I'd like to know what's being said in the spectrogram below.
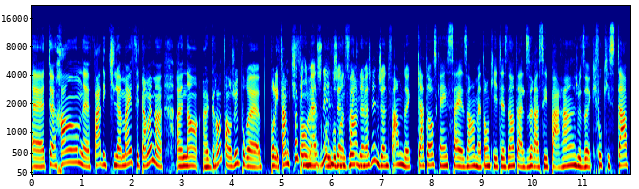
euh, te rendre, faire des kilomètres, c'est quand même un, un, un, grand enjeu pour, euh, pour les femmes qui sont imaginez euh, au une jeune femme, Imaginez une jeune femme de 14, 15, 16 ans, mettons, qui est hésitante à le dire à ses parents. Je veux dire qu'il faut qu'ils se tapent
